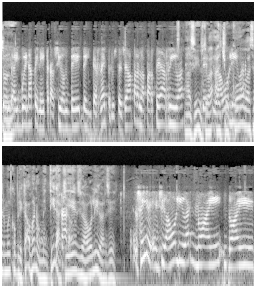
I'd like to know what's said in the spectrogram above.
donde hay buena penetración de, Internet, pero usted se va para la parte de arriba. Ah, sí, usted va al Chocó va a ser muy complicado. Bueno, mentira, aquí en Ciudad Bolívar, sí. Sí, en Ciudad Bolívar no hay no hay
